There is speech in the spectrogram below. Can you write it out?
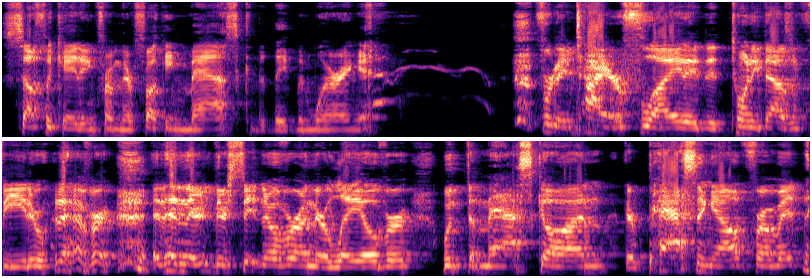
suffocating from their fucking mask that they've been wearing for an entire flight at 20,000 feet or whatever. And then they're, they're sitting over on their layover with the mask on. They're passing out from it.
